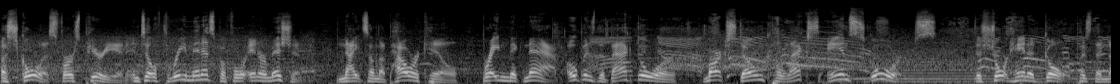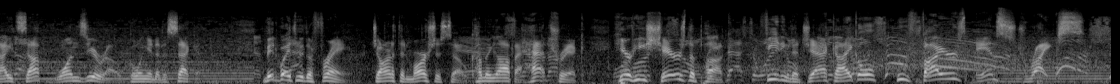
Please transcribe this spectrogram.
A scoreless first period until three minutes before intermission. Knights on the power kill. Brayden McNabb opens the back door. Mark Stone collects and scores. The shorthanded goal puts the Knights up 1 0 going into the second. Midway through the frame, Jonathan Marchessault coming off a hat trick. Here he shares the puck, feeding to Jack Eichel, who fires and strikes.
